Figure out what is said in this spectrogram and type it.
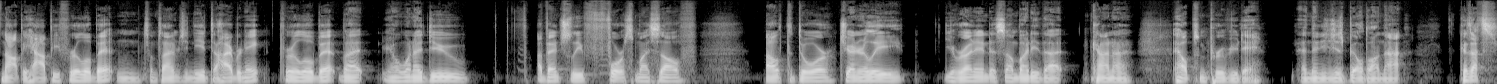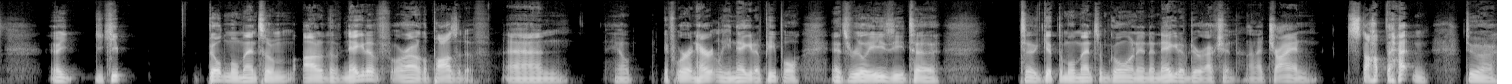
not be happy for a little bit and sometimes you need to hibernate for a little bit but you know when i do eventually force myself out the door generally you run into somebody that kind of helps improve your day and then you just build on that because that's you, know, you keep build momentum out of the negative or out of the positive and you know if we're inherently negative people it's really easy to to get the momentum going in a negative direction and i try and stop that and do a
